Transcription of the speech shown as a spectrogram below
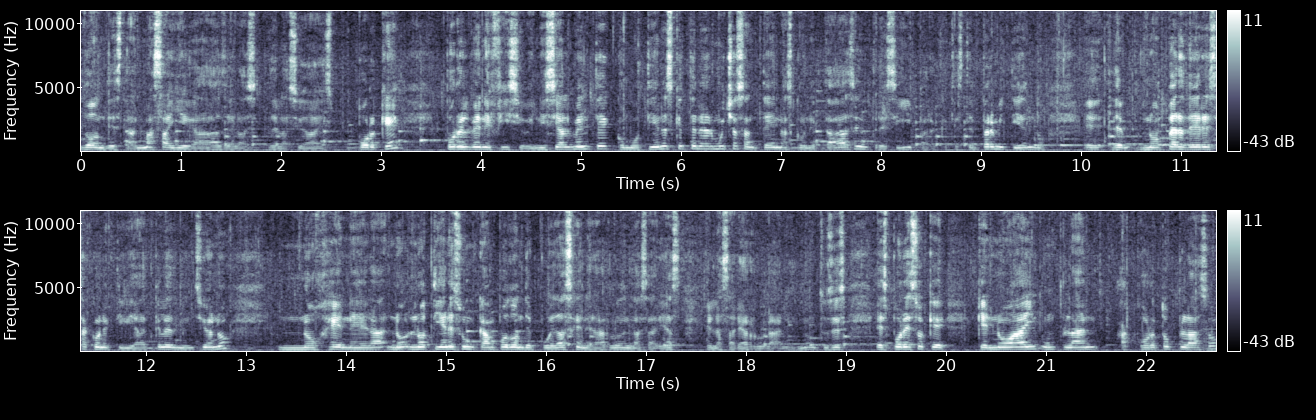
donde están más allegadas de las, de las ciudades. ¿Por qué? Por el beneficio. Inicialmente, como tienes que tener muchas antenas conectadas entre sí para que te estén permitiendo eh, no perder esa conectividad que les menciono, no genera, no, no, tienes un campo donde puedas generarlo en las áreas, en las áreas rurales. ¿no? Entonces es por eso que, que, no hay un plan a corto plazo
